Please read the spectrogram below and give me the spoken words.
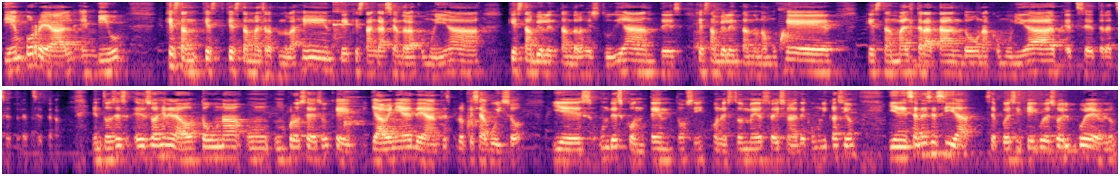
tiempo real, en vivo, que están, que, que están maltratando a la gente, que están gaseando a la comunidad, que están violentando a los estudiantes, que están violentando a una mujer, que están maltratando a una comunidad, etcétera, etcétera, etcétera. Entonces, eso ha generado todo una, un, un, proceso que ya venía desde antes, pero que se agudizó y es un descontento ¿sí? con estos medios tradicionales de comunicación. Y en esa necesidad, se puede decir que el grueso del pueblo,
